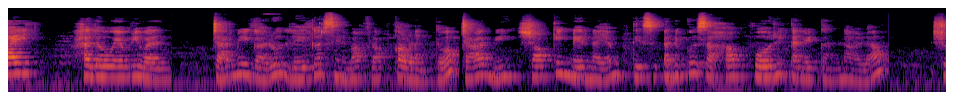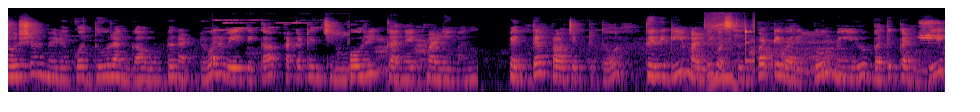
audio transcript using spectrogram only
హాయ్ హలో ఎవ్రీవన్ చార్మి గారు లేగర్ సినిమా ఫ్లాప్ కావడంతో చార్మి షాకింగ్ నిర్ణయం తీసుకు సహా పోరి కనెక్ట్ కన్నాడ సోషల్ మీడియాకు దూరంగా ఉంటున్నట్టు వేదిక ప్రకటించింది. పోరి కనెక్ట్ మళ్ళీ మన్ పెద్ద ప్రాజెక్టుతో తిరిగి మళ్ళీ వస్తుంది. ఇప్పటి వరకు మీరు బతకండి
